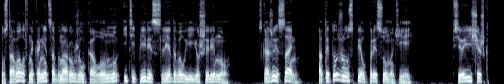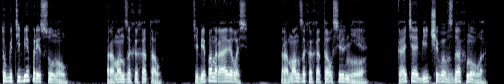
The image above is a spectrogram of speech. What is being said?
Пустовалов наконец обнаружил колонну и теперь исследовал ее ширину. «Скажи, Сань, а ты тоже успел присунуть ей?» Все ищешь, кто бы тебе присунул?» Роман захохотал. «Тебе понравилось». Роман захохотал сильнее. Катя обидчиво вздохнула.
